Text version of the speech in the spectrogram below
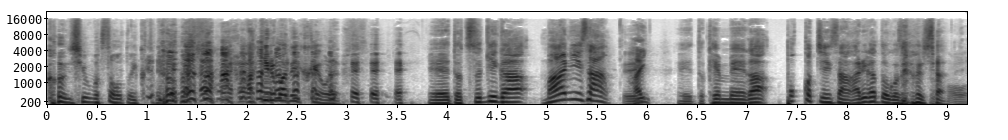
今週もそうと行くと思う。飽きるまで行くけん、俺。えっと、次が、マーニーさん。えはい。えっ、と、件名が、ポッコチンさん、ありがとうございました。お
